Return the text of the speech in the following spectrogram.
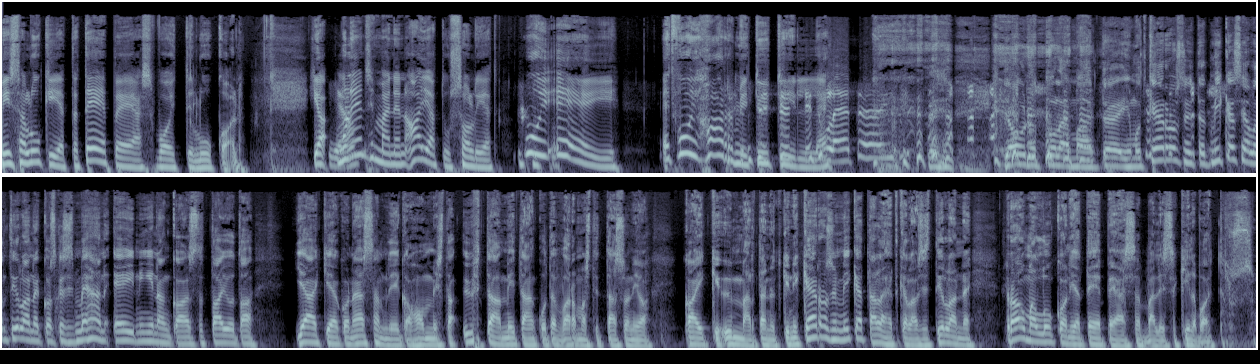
missä luki, että TPS voitti Lukon. Ja Joo. mun ensimmäinen ajatus oli, että voi ei, että voi harmi Tytille. Tulee töihin. Joudut tulemaan töihin. Mutta kerro nyt, että mikä siellä on tilanne, koska siis mehän ei Niinan kanssa tajuta jääkiekon SM Liigan hommista yhtään mitään, kuten varmasti tässä on jo kaikki ymmärtänytkin. Niin kerro sen, mikä tällä hetkellä on siis tilanne Rauman Lukon ja TPS välissä kilvoittelussa.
